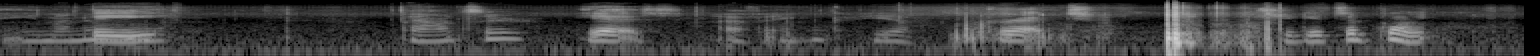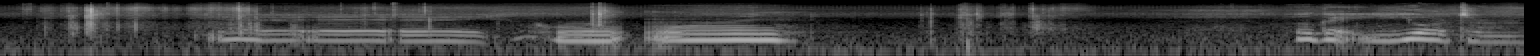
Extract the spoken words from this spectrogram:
name. I know. B. Bouncer, Yes. I think. Yeah. Correct. She gets a point. Yay. Point one. Okay, your turn.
